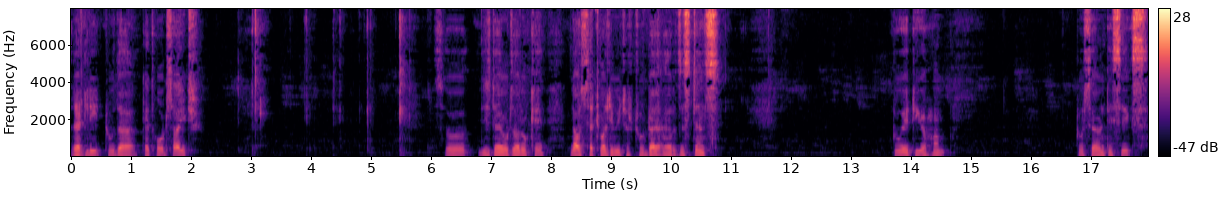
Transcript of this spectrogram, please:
Red lead to the cathode side so these diodes are okay. Now set multimeter to uh, resistance 280 ohm 276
